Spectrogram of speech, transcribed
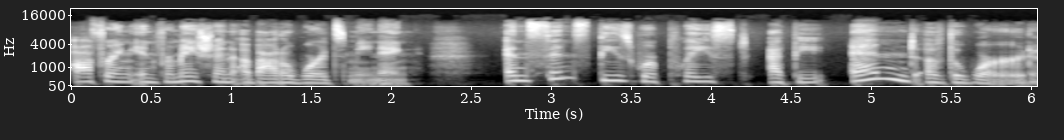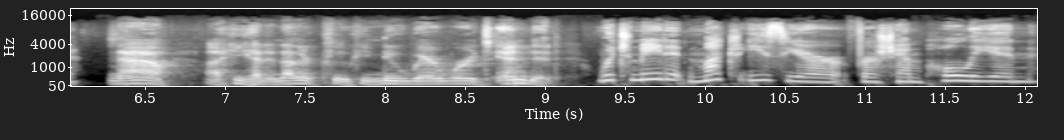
offering information about a word's meaning. And since these were placed at the end of the word, now uh, he had another clue. He knew where words ended, which made it much easier for Champollion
